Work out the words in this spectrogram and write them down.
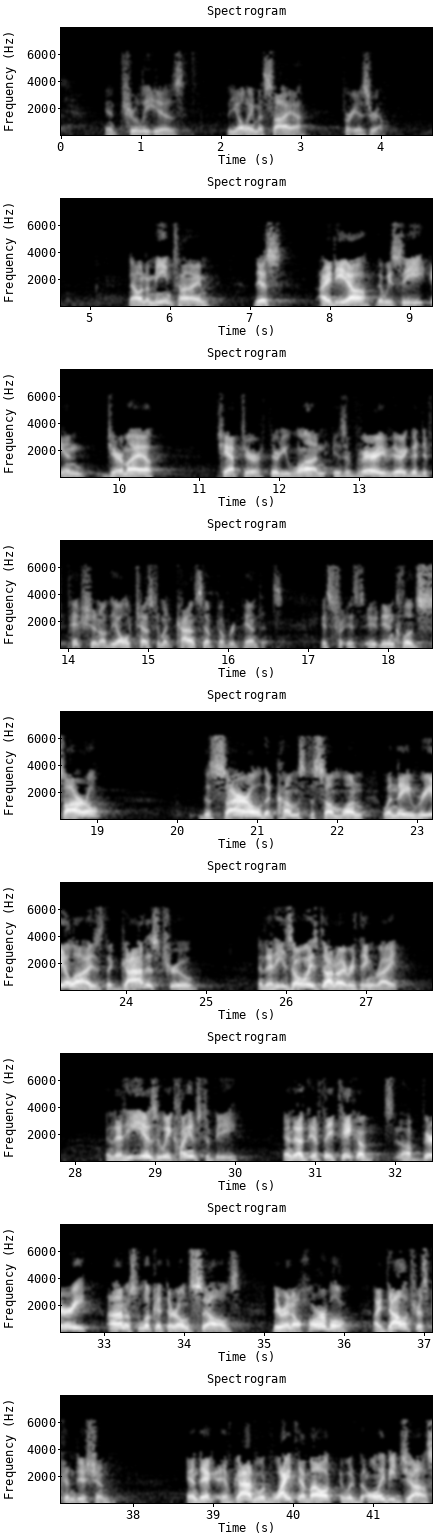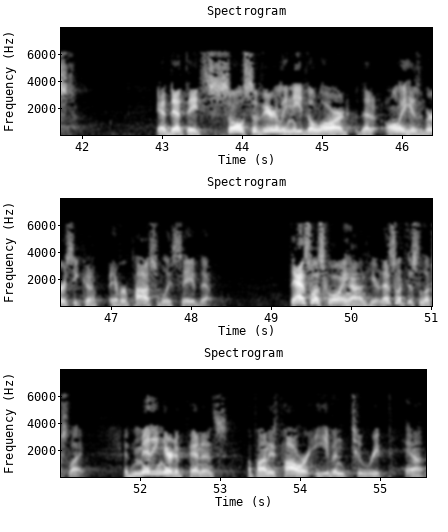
and truly is the only Messiah for Israel. Now, in the meantime, this idea that we see in Jeremiah chapter 31 is a very, very good depiction of the Old Testament concept of repentance. It's, it's, it includes sorrow, the sorrow that comes to someone when they realize that God is true and that He's always done everything right and that He is who He claims to be, and that if they take a, a very honest look at their own selves, they're in a horrible, idolatrous condition and that if God would wipe them out, it would only be just, and that they so severely need the Lord that only His mercy could ever possibly save them. That's what's going on here. That's what this looks like. Admitting their dependence upon His power, even to repent.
